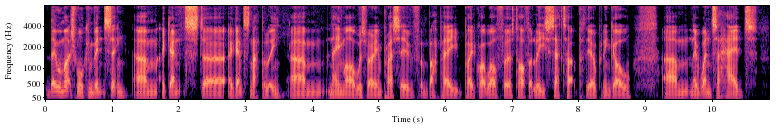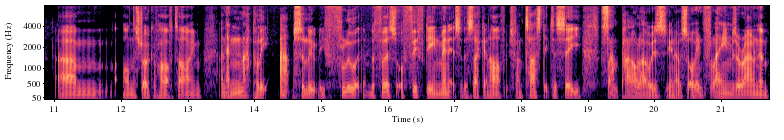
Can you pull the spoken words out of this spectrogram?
They were much more convincing um, against uh, against Napoli. Um, Neymar was very impressive. Mbappe played quite well first half at least, set up the opening goal. Um, they went ahead um, on the stroke of half time, and then Napoli absolutely flew at them. The first sort of 15 minutes of the second half, it was fantastic to see. San Paolo is, you know, sort of in flames around them.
